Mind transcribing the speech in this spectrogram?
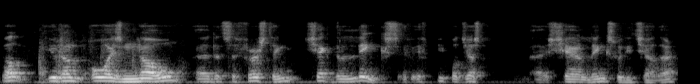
Well, you don't always know. Uh, that's the first thing. Check the links. If, if people just uh, share links with each other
